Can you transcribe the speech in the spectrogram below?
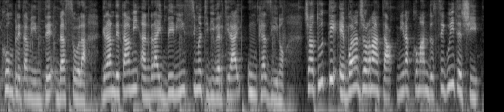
completamente da sola. Grande Tami, andrai benissimo e ti divertirai un casino. Ciao a tutti e buona giornata. Mi raccomando, seguiteci.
